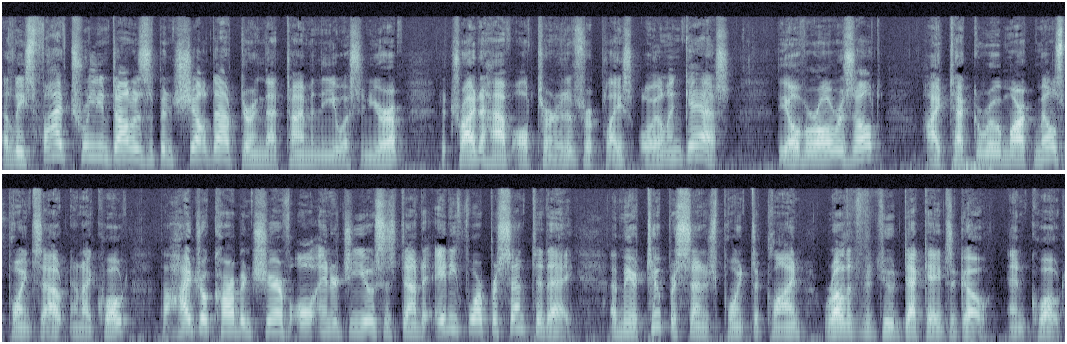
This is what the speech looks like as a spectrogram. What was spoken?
At least $5 trillion has been shelled out during that time in the US and Europe to try to have alternatives replace oil and gas. The overall result? High tech guru Mark Mills points out, and I quote, the hydrocarbon share of all energy use is down to 84% today, a mere 2 percentage point decline relative to two decades ago, end quote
